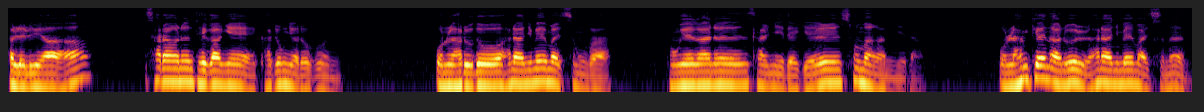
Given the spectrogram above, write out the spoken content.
할렐루야. 사랑하는 대강의 가족 여러분. 오늘 하루도 하나님의 말씀과 동행하는 삶이 되길 소망합니다. 오늘 함께 나눌 하나님의 말씀은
